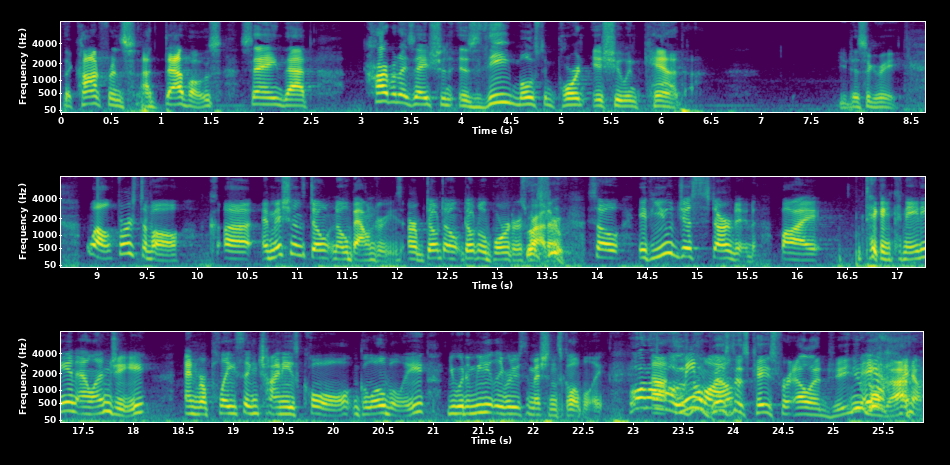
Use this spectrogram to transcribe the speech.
the conference at Davos, saying that carbonization is the most important issue in Canada. You disagree? Well, first of all, uh, emissions don't know boundaries, or don't, don't, don't know borders, That's rather. true. So if you just started by taking Canadian LNG and replacing Chinese coal globally, you would immediately reduce emissions globally. No, Uh, no, there's no business case for LNG. You know yeah, that. I know.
